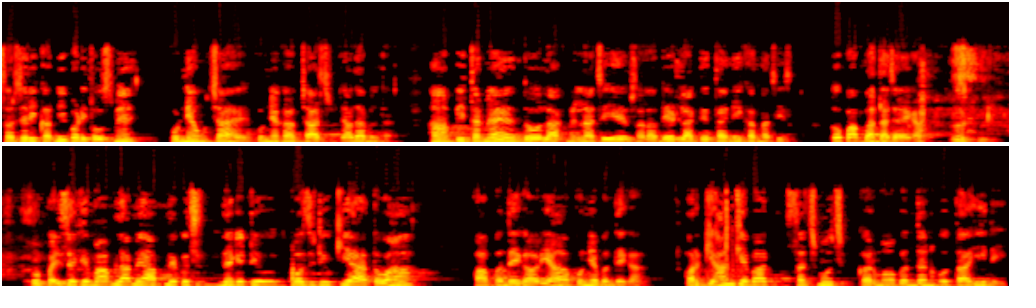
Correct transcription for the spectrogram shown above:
सर्जरी करनी पड़ी तो उसमें पुण्य ऊँचा है पुण्य का चार्ज ज़्यादा मिलता है। हाँ भीतर में है दो लाख मिलना चाहिए साला डेढ़ लाख देता है नहीं करना चाहिए तो पाप बांधा जाएगा। वो पैसे के मामला में आपने कुछ नेगेटिव पॉजिटिव किया तो वहाँ पाप बंधेगा और यहाँ पुण्य बंधेगा। और ज्ञान के बाद सचमुच कर्म बंधन होता ही नहीं।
